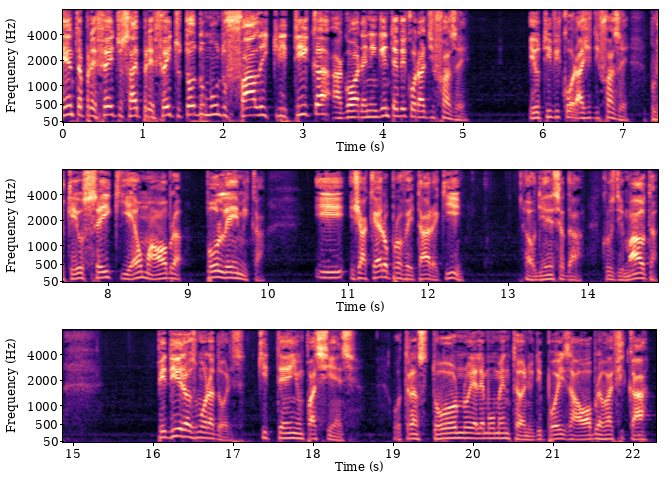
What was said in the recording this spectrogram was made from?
entra prefeito, sai prefeito, todo mundo fala e critica, agora ninguém teve coragem de fazer. Eu tive coragem de fazer, porque eu sei que é uma obra polêmica. E já quero aproveitar aqui a audiência da Cruz de Malta, pedir aos moradores que tenham paciência. O transtorno ele é momentâneo, depois a obra vai ficar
